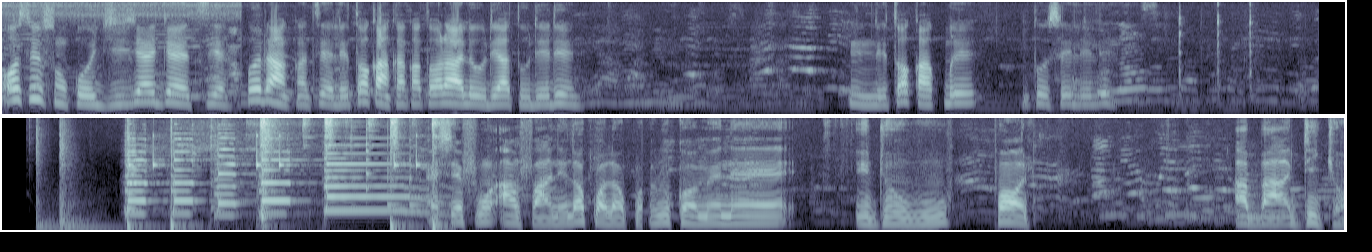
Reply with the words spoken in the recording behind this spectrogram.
ó sì sùn kò jí jẹ́jẹ́ tiẹ̀. Kódà nǹkan tiẹ̀ lè tọ́ka nǹkan kan tọ́ra lé òde àtòdédé ni. Lè tọ́ka pé n tó ṣe lélẹ̀. ẹ ṣe fún àǹfààní lọ́pọ̀lọpọ̀. Orúkọ mi ní ìdòwú paul abadijọ.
